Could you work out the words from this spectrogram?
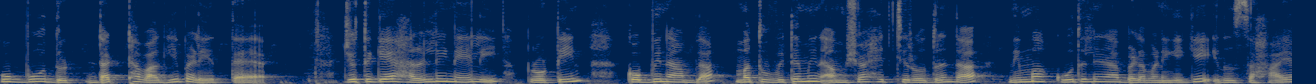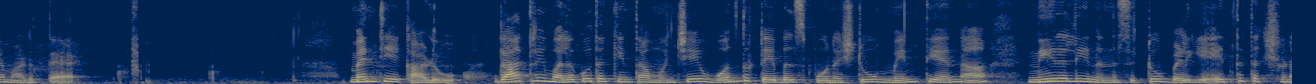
ಹುಬ್ಬು ದಟ್ಟವಾಗಿ ಬೆಳೆಯುತ್ತೆ. ಜೊತೆಗೆ ಹರಳೆಣ್ಣೆಯಲ್ಲಿ ಪ್ರೋಟೀನ್ ಕೊಬ್ಬಿನಾಮ್ಲ ಮತ್ತು ವಿಟಮಿನ್ ಅಂಶ ಹೆಚ್ಚಿರೋದ್ರಿಂದ ನಿಮ್ಮ ಕೂದಲಿನ ಬೆಳವಣಿಗೆಗೆ ಇದು ಸಹಾಯ ಮಾಡುತ್ತೆ. ಮೆಂತ್ಯೆ ಕಾಳು. ರಾತ್ರಿ ಮಲಗೋದಕ್ಕಿಂತ ಮುಂಚೆ ಒಂದು ಟೇಬಲ್ ಸ್ಪೂನಷ್ಟು ಮೆಂತ್ಯವನ್ನು ನೀರಲ್ಲಿ ನೆನೆಸಿಟ್ಟು ಬೆಳಿಗ್ಗೆ ಎದ್ದ ತಕ್ಷಣ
